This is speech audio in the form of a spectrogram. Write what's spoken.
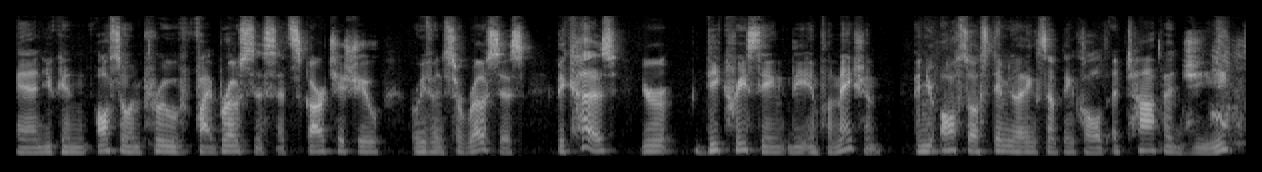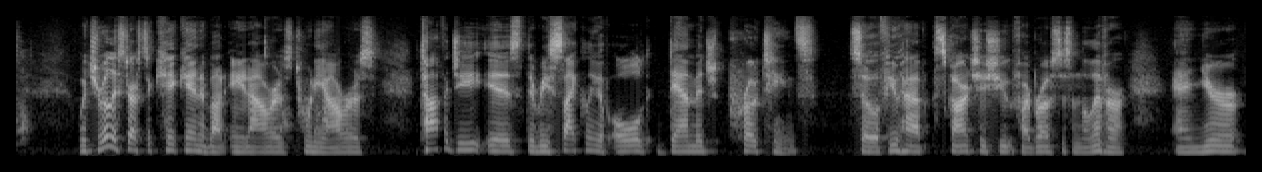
And you can also improve fibrosis, that's scar tissue, or even cirrhosis, because you're decreasing the inflammation. And you're also stimulating something called autophagy, which really starts to kick in about eight hours, 20 hours. Autophagy is the recycling of old damaged proteins. So if you have scar tissue fibrosis in the liver and you're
